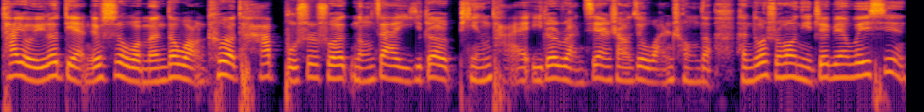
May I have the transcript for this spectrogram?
它有一个点，就是我们的网课，它不是说能在一个平台、一个软件上就完成的。很多时候，你这边微信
